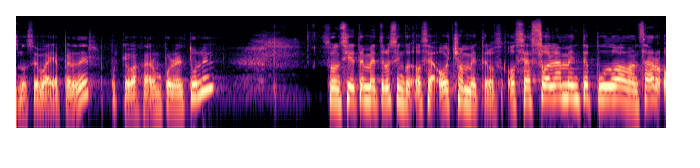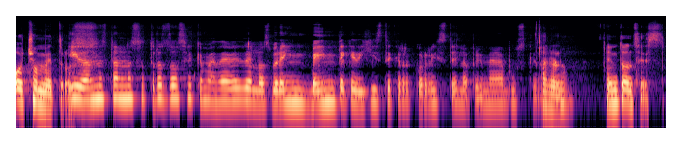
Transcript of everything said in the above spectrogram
no se vaya a perder, porque bajaron por el túnel. Son 7 metros, o sea, 8 metros. O sea, solamente pudo avanzar 8 metros. ¿Y dónde están los otros 12 que me debes de los 20 que dijiste que recorriste la primera búsqueda? I don't know. Entonces,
